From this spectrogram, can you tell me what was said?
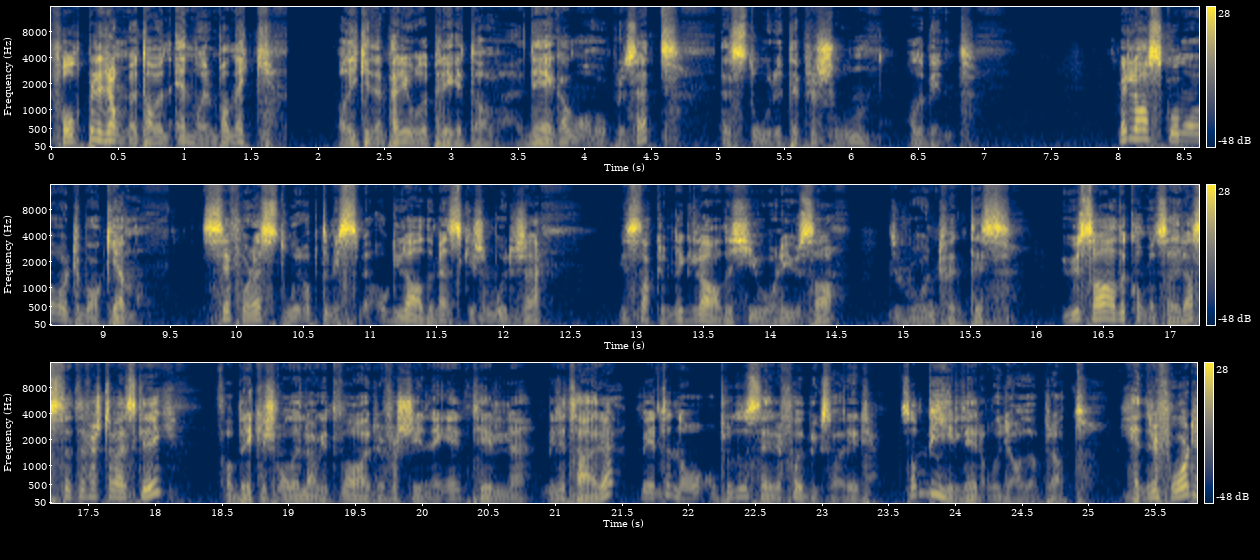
Folk ble rammet av en enorm panikk. Man gikk inn i en periode preget av nedgang og håpløshet. Den store depresjonen hadde begynt. Men la oss gå noen år tilbake igjen. Se for deg stor optimisme og glade mennesker som morer seg. Vi snakker om de glade 20-årene i USA, the roaring twenties. USA hadde kommet seg raskt etter første verdenskrig. Fabrikker som hadde laget varer og forsyninger til militæret, begynte nå å produsere forbruksvarer, som biler og radioapparat. Henry Ford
